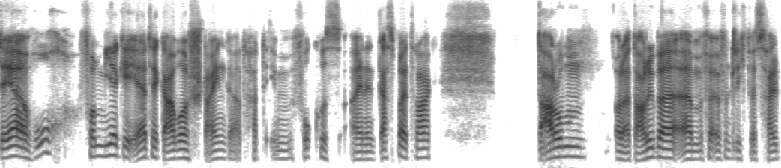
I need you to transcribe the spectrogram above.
der hoch von mir geehrte Gabor Steingart hat im Fokus einen Gastbeitrag darum oder darüber ähm, veröffentlicht, weshalb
